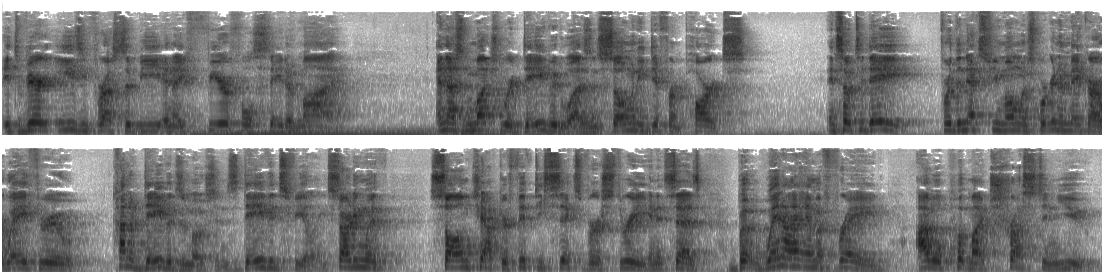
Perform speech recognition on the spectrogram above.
it's very easy for us to be in a fearful state of mind. And that's much where David was in so many different parts. And so today, for the next few moments, we're going to make our way through kind of David's emotions, David's feelings, starting with Psalm chapter 56, verse 3. And it says, But when I am afraid, I will put my trust in you.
